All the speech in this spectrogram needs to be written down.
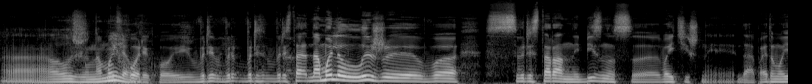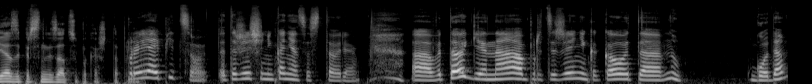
э, лыжи намылил. Не в хорику, и в, в, в, в реста... намылил лыжи в, в ресторанный бизнес, э, в айтишный, да, поэтому я за персонализацию пока что топлю. Про яйпиццу, это же еще не конец истории. А, в итоге на протяжении какого-то, ну, года.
